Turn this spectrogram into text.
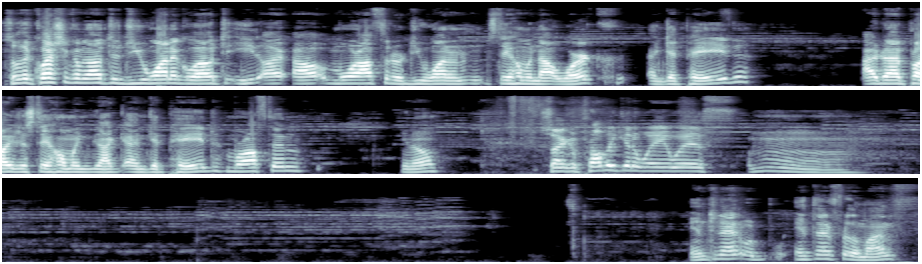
So the question comes out to: Do you want to go out to eat out more often, or do you want to stay home and not work and get paid? I'd, probably just stay home and not, and get paid more often. You know, so I could probably get away with. Hmm. internet internet for the month,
